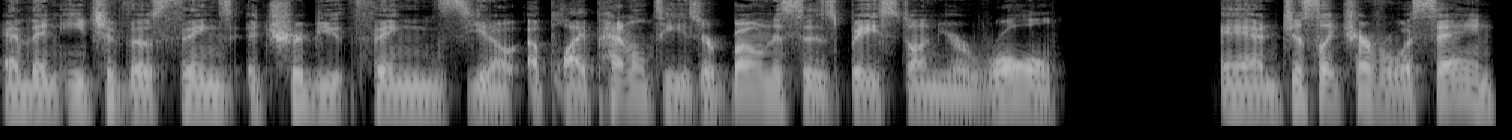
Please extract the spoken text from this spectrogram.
and then each of those things attribute things, you know, apply penalties or bonuses based on your role. And just like Trevor was saying,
